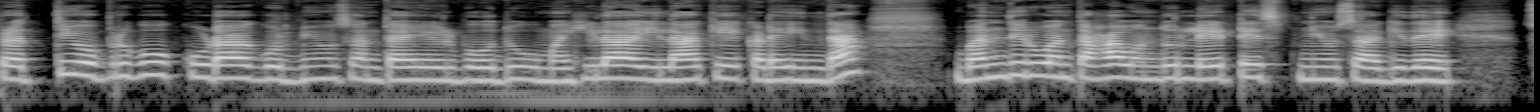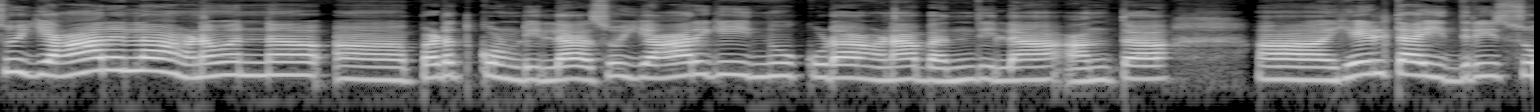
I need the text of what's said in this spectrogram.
ಪ್ರತಿಯೊಬ್ಬರಿಗೂ ಕೂಡ ಗುಡ್ ನ್ಯೂಸ್ ಅಂತ ಹೇಳ್ಬೋದು. ಮಹಿಳಾ ಇಲಾಖೆ ಕಡೆಯಿಂದ ಬಂದಿರುವಂತಹ ಒಂದು ಲೇಟೆಸ್ಟ್ ನ್ಯೂಸ್ ಆಗಿದೆ. ಸೊ ಯಾರೆಲ್ಲ ಹಣವನ್ನು ಪಡೆದುಕೊಂಡಿಲ್ಲ ಸೊ ಯಾರಿಗೆ ಇನ್ನೂ ಕೂಡ ಹಣ ಬಂದಿಲ್ಲ ಅಂತ ಹೇಳ್ತಾ ಇದ್ರಿ. ಸೊ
